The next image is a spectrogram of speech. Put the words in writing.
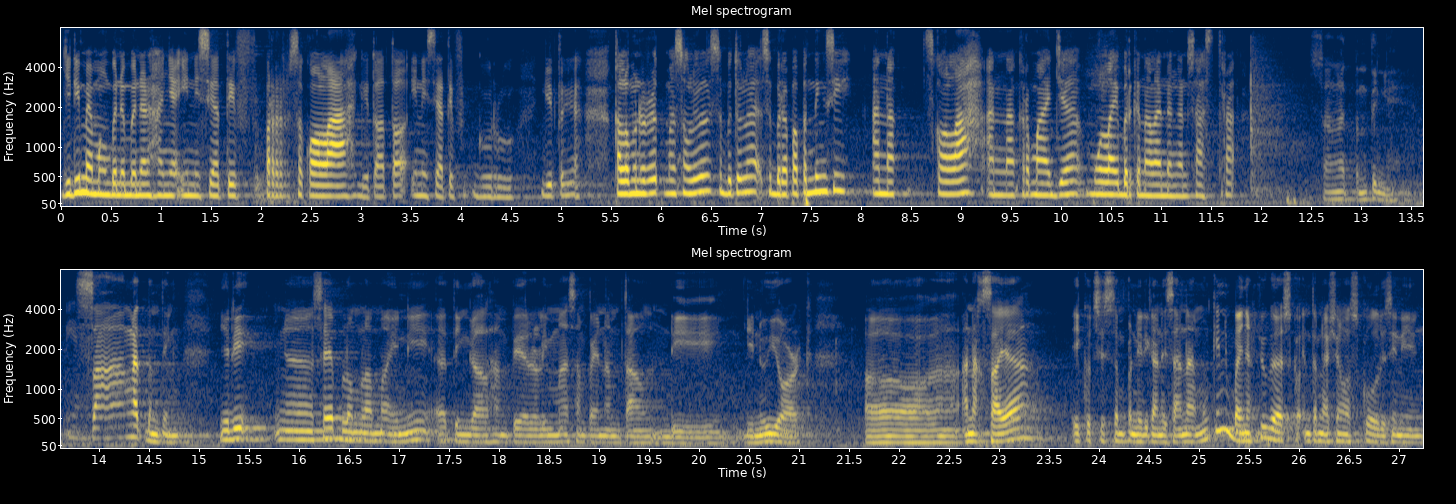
Jadi memang benar-benar hanya inisiatif per sekolah gitu atau inisiatif guru gitu ya. Kalau menurut Mas Kolil sebetulnya seberapa penting sih anak sekolah, anak remaja mulai berkenalan dengan sastra? sangat penting ya Iya. sangat penting jadi saya belum lama ini eh, tinggal hampir 5 sampai 6 tahun di di New York Eh, anak saya ikut sistem pendidikan di sana. Mungkin banyak juga sekolah international school di sini yang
